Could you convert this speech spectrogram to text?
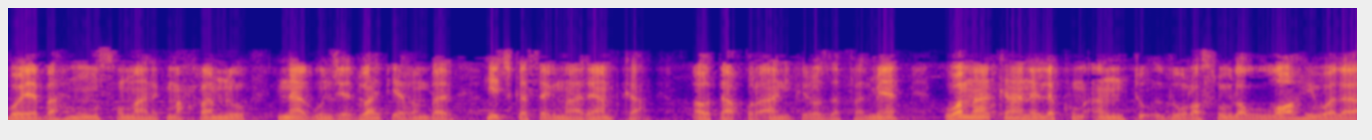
بۆیە بە هەموو موسڵمانک مەحڕەمن و ناگونجێ دوای پێغەمبەر هیچ کەسێک مارەیان بکا ئەوەتا قورئانی پیرۆز دەفەرمێ وما کان لەکم ان تؤذوا رسول اللە ولا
